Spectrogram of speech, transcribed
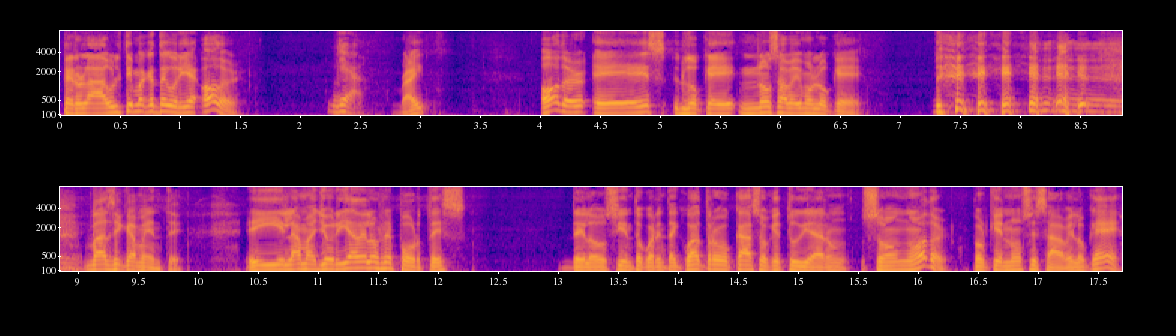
Pero la última categoría, Other. Ya. right? Other es lo que no sabemos lo que es. Básicamente. Y la mayoría de los reportes de los 144 casos que estudiaron son other, porque no se sabe lo que es.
